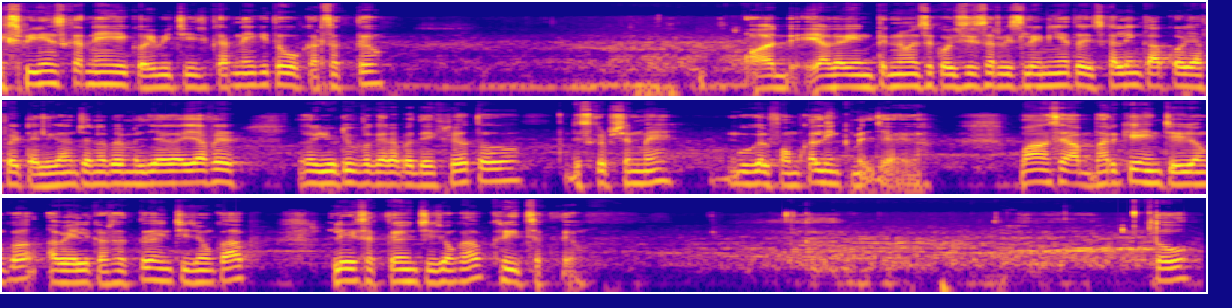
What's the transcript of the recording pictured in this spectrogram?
एक्सपीरियंस करने की, कोई भी चीज़ करने की तो वो कर सकते हो। और अगर इन तीनों में से कोई सी सर्विस लेनी है तो इसका लिंक आपको या फिर टेलीग्राम चैनल पर मिल जाएगा या फिर अगर यूट्यूब वगैरह पर देख रहे हो तो डिस्क्रिप्शन में गूगल फॉर्म का लिंक मिल जाएगा। वहाँ से आप भर के इन चीज़ों को अवेल कर सकते हो, इन चीज़ों को आप ले सकते हो, इन चीज़ों को आप खरीद सकते हो। तो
